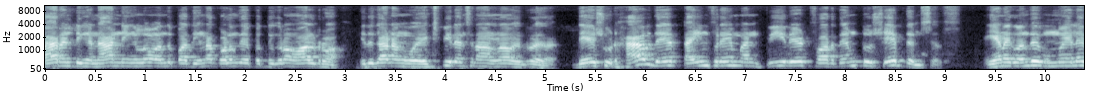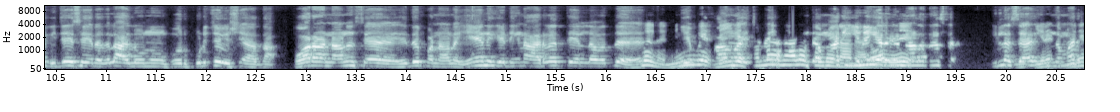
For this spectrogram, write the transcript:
பேரண்டிங் நான் நீங்களும் வந்து பாத்தீங்கன்னா குழந்தைய பெத்துக்கிறோம் வாழ்றோம். இதுக்காக நாங்க எக்ஸ்பீரியன்ஸ் நான் they should have their time frame and period for them to shape them எனக்கு வந்து உண்மையில விஜய் செய்யறதுல அதுல ஒண்ணு ஒரு பிடிச்ச விஷயம் அதான் போராடினாலும் இது பண்ணாலும் ஏன்னு கேட்டீங்கன்னா அறுபத்தி ஏழுல வந்து இளைஞர்கள்னாலதான் சார் இல்ல சார் இந்த மாதிரி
